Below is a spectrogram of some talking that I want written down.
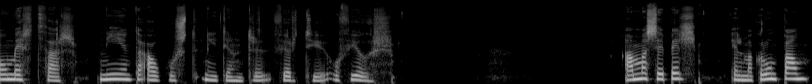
og myrt þar 9. ágúst 1944. Amma Sibyl, Elma Grúnbaum,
